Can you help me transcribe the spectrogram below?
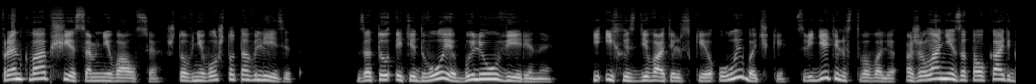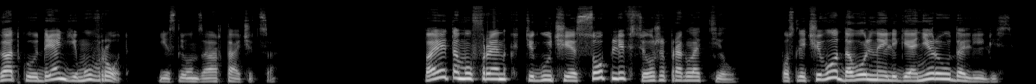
Фрэнк вообще сомневался, что в него что-то влезет. Зато эти двое были уверены, и их издевательские улыбочки свидетельствовали о желании затолкать гадкую дрянь ему в рот, если он заортачится. Поэтому Фрэнк тягучие сопли все же проглотил, после чего довольные легионеры удалились.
